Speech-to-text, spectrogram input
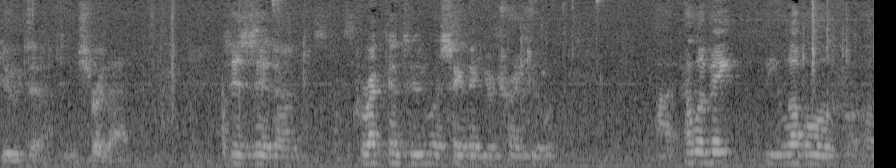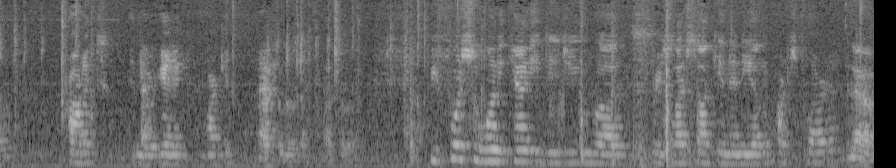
do to to ensure that. Is it uh, correct then to uh, say that you're trying to uh, elevate the level of uh, product in the organic market? Absolutely, absolutely. Before Suwannee County, did you uh, raise livestock in any other parts of Florida? No,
